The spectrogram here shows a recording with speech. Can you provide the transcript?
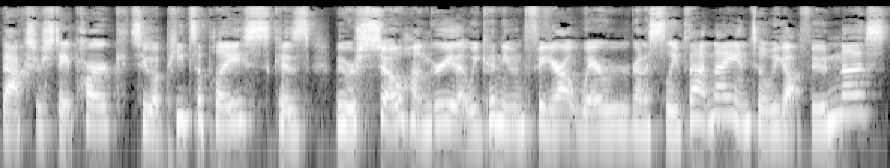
Baxter State Park to a pizza place because we were so hungry that we couldn't even figure out where we were going to sleep that night until we got food in us.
